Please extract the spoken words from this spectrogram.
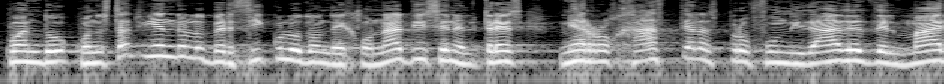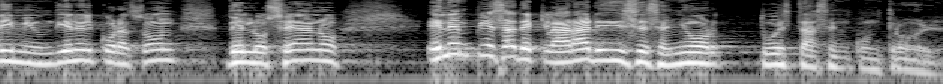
Cuando, cuando estás viendo los versículos donde Jonás dice en el 3, me arrojaste a las profundidades del mar y me hundí en el corazón del océano, él empieza a declarar y dice, Señor, tú estás en control.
